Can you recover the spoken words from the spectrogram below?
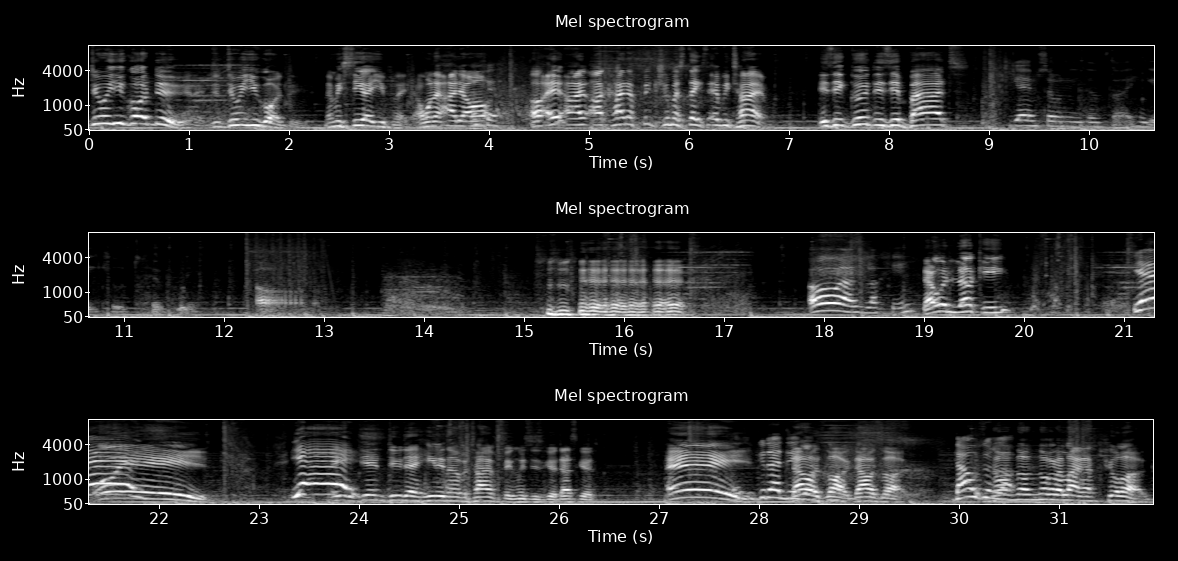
Do what you gotta do. Just do what you gotta do. Let me see how you play. I wanna. I, I, Okay. Uh, I, I, I kind of fix your mistakes every time. Is it good? Is it bad? Get him so when he does that, he can get killed, hopefully. Oh, oh I was lucky. that was lucky. Yes! Oi! He didn't do the healing over time thing, which is good. That's good. Hey! A good idea. That was luck. That was luck. That wasn't No, luck. I'm not, I'm not gonna lie. That's pure luck.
